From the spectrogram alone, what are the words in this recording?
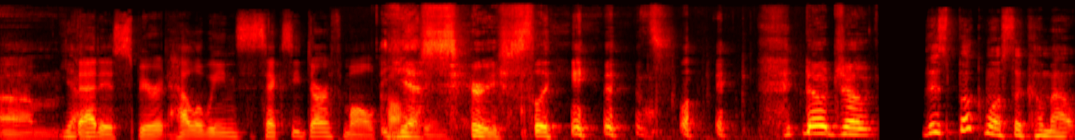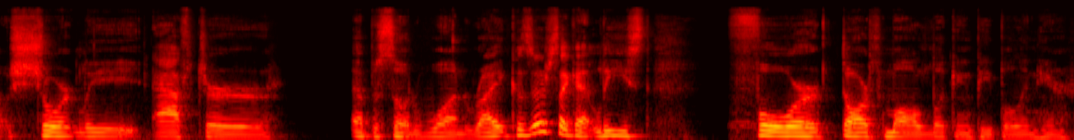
um Yeah. That is Spirit Halloween's sexy Darth Maul costume. yes seriously it's like no joke This book must have come out shortly after episode one, right? Because there's like at least four Darth Maul looking people in here.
